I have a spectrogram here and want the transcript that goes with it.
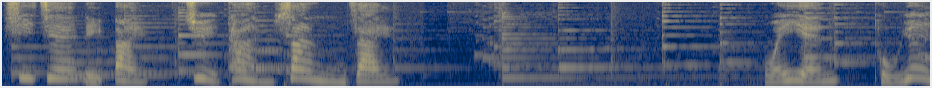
悉皆礼拜，具叹善哉。唯言普愿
